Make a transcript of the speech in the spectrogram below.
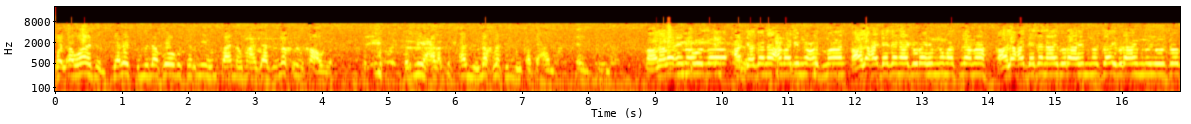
والاوادم شالتهم إلى فوق وترميهم كأنهم اعداد نخل خاوية. ترميه على قطعه نخلة منقطع عنها قال رحمه الله حدثنا أحمد بن عثمان قال حدثنا جريح بن مسلمة قال حدثنا إبراهيم بن إبراهيم بن يوسف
